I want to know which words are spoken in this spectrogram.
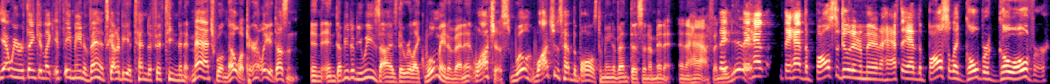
Yeah, we were thinking like if they main event, it's got to be a 10 to 15 minute match. Well, no, apparently it doesn't. In in WWE's eyes, they were like, "We'll main event it. Watch us. We'll watch us have the balls to main event this in a minute and a half." And they, they, did they it. had they had the balls to do it in a minute and a half. They had the balls to let Goldberg go over,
